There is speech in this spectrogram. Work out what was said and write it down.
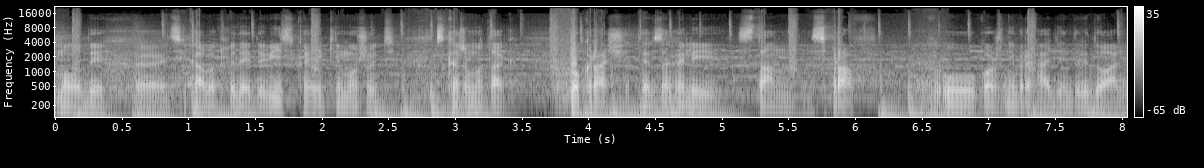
молодих е, цікавих людей до війська, які можуть, скажімо так, покращити взагалі стан справ у кожній бригаді індивідуально.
